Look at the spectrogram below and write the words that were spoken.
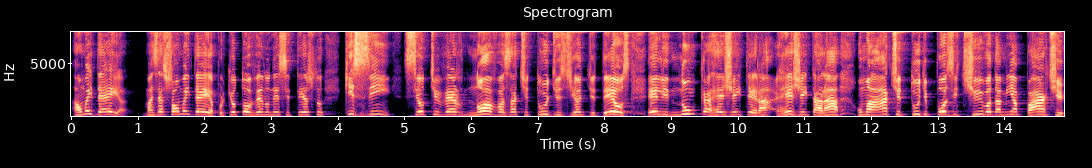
Há uma ideia. mas é só uma ideia, porque eu estou vendo nesse texto que sim, se eu tiver novas atitudes diante de Deus, Ele nunca rejeitará, rejeitará uma atitude positiva da minha parte.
